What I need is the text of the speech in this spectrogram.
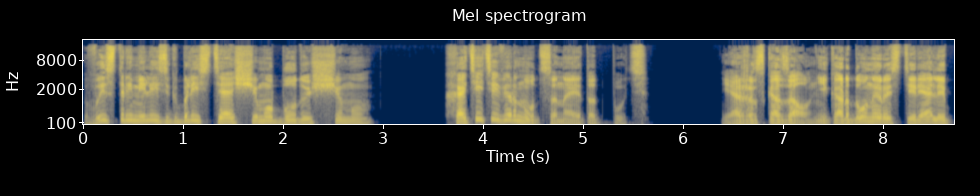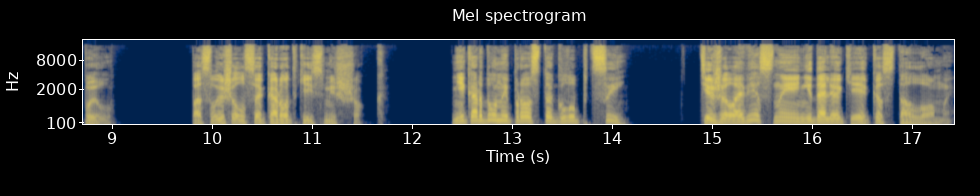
Вы стремились к блестящему будущему. Хотите вернуться на этот путь? Я же сказал, не кордуны растеряли пыл. Послышался короткий смешок. Не кордуны просто глупцы. Тяжеловесные недалекие костоломы.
